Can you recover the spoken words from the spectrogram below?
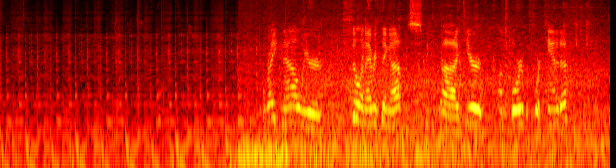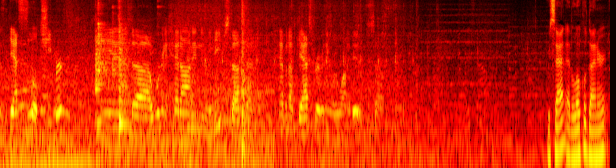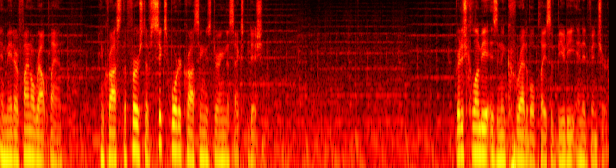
Right now, we're filling everything up uh, here on the border before Canada because the gas is a little cheaper. And uh, we're going to head on into the deep stuff and have enough gas for everything we want to do. So. We sat at a local diner and made our final route plan, and crossed the first of six border crossings during this expedition. British Columbia is an incredible place of beauty and adventure.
